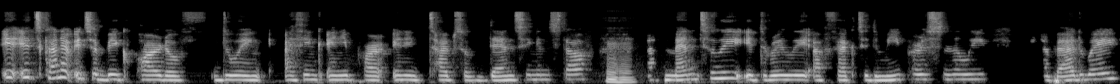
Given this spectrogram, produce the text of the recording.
it, it's kind of it's a big part of doing i think any part any types of dancing and stuff Mhm. mentally it really affected me personally in a bad way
